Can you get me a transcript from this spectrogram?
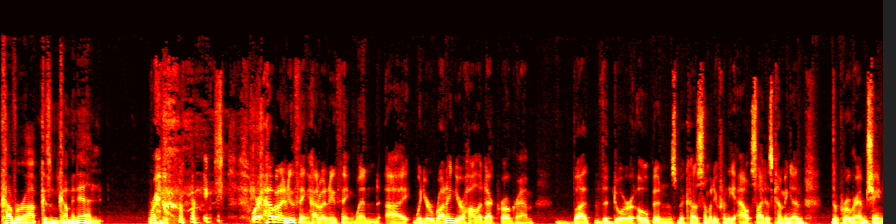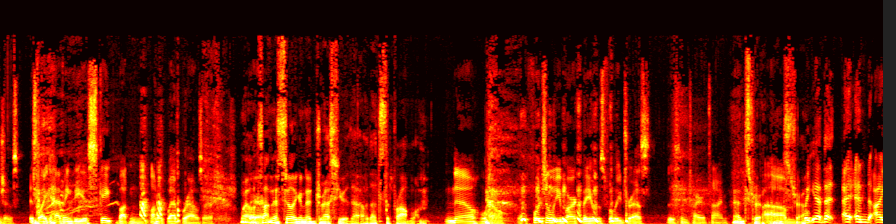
cover up because I'm coming in." Right. right. Or how about a new thing? How about a new thing? When uh, when you're running your holodeck program, but the door opens because somebody from the outside is coming in, the program changes. It's like having the escape button on a web browser. Well, where, it's not necessarily going to dress you, though. That's the problem. No. Well, yeah. fortunately, Barclay was fully dressed this entire time. That's true. Um, That's true. But yeah, that and I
